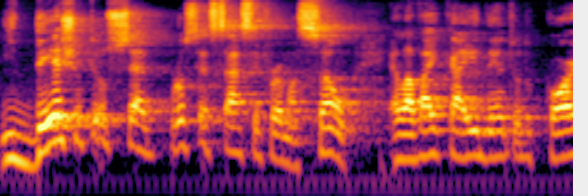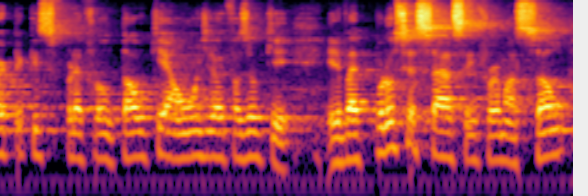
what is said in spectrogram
e deixa o teu cérebro processar essa informação, ela vai cair dentro do córtex pré-frontal, que é onde ele vai fazer o quê? Ele vai processar essa informação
